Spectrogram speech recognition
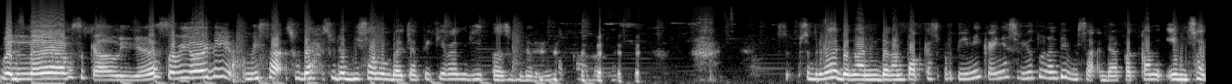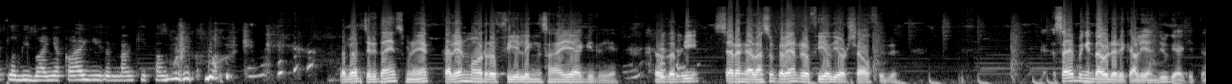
Benar sekali ya. Serio ini bisa sudah sudah bisa membaca pikiran kita sebenarnya. Sebenarnya dengan dengan podcast seperti ini kayaknya Serio tuh nanti bisa dapatkan insight lebih banyak lagi tentang kita murid-murid. Padahal ceritanya sebenarnya kalian mau revealing saya gitu ya. Tetapi secara nggak langsung kalian reveal yourself gitu. Saya ingin tahu dari kalian juga gitu.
